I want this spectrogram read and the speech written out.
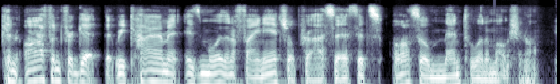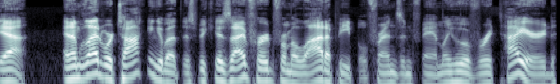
can often forget that retirement is more than a financial process, it's also mental and emotional. Yeah. And I'm glad we're talking about this because I've heard from a lot of people, friends and family, who have retired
